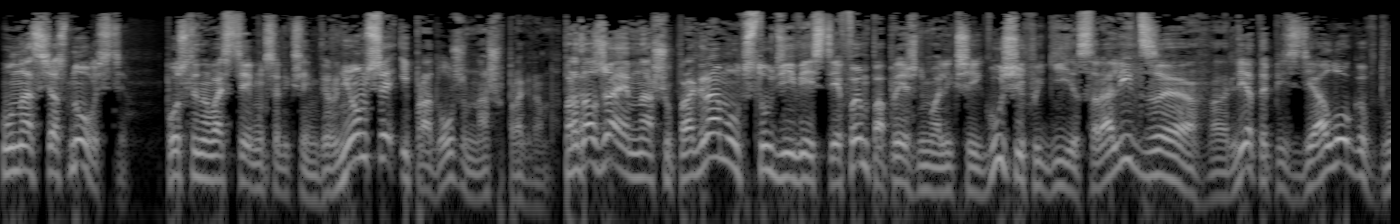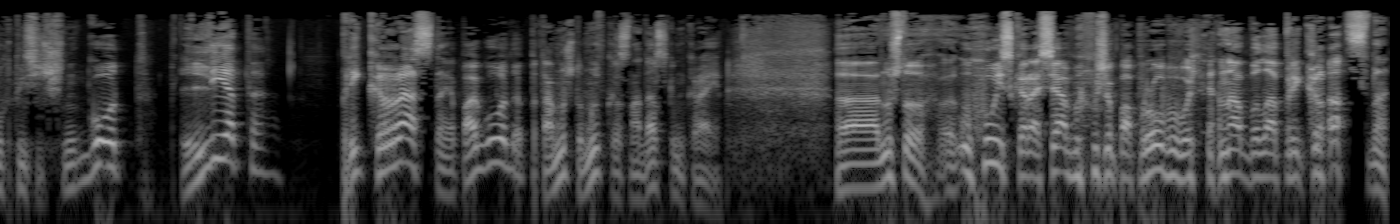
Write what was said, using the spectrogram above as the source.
У нас сейчас новости. После новостей мы с Алексеем вернемся и продолжим нашу программу. Продолжаем нашу программу. В студии Вести ФМ по-прежнему Алексей Гусев и Гия Саралидзе. Летопись диалогов, 2000 год. Лето. Прекрасная погода, потому что мы в Краснодарском крае. А, ну что, уху из карася мы уже попробовали, она была прекрасна.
